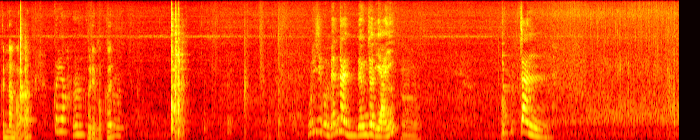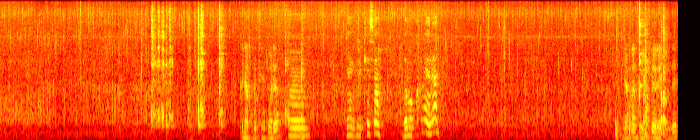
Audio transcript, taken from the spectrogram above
끝난 건가? 끓여. 응. 끓이면 끝? 우리 집은 맨날 명절이야. 잉? 어. 짠. 그냥 그렇게 해버려? 음. 그냥 그렇게 해서 너무 크면은 약간 더 익혀야겠는데?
